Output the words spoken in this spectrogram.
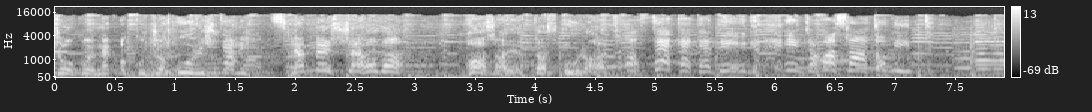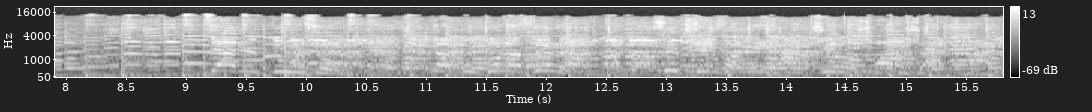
Csókolj meg a kutya úristeni! Nem mész sehova! Hazajött az urad! A fekete bég! Én csak azt látom itt! Gyerünk, túlzó! Nyakunkon a Suçsuz anne her şey o şahı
